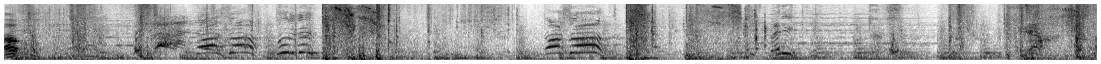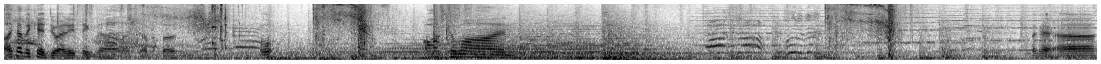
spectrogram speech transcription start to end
Oh, Gozo! Turgut! Gozo! Ready? I like how they can't do anything though, like up close. Oh. Oh, come on. Okay, uh.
